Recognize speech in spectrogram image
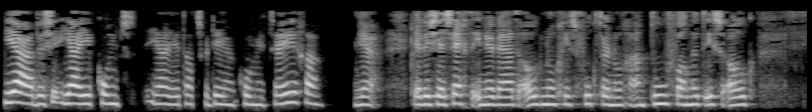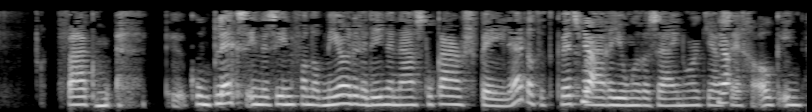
ja, dus ja, je komt, ja, dat soort dingen kom je tegen. Ja. ja, dus jij zegt inderdaad ook nog eens, voegt er nog aan toe van, het is ook vaak complex in de zin van dat meerdere dingen naast elkaar spelen. Hè? Dat het kwetsbare jongeren zijn, hoor ik jou zeggen. Ook in,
